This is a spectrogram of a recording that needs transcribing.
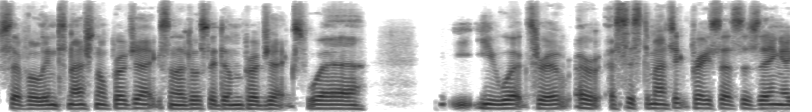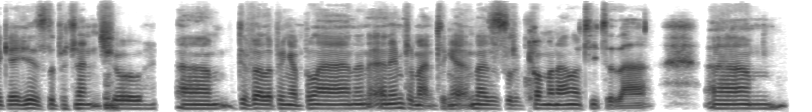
several international projects, and I'd also done projects where you work through a, a, systematic process of saying, okay, here's the potential, um, developing a plan and, and, implementing it, and there's a sort of commonality to that. Um,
